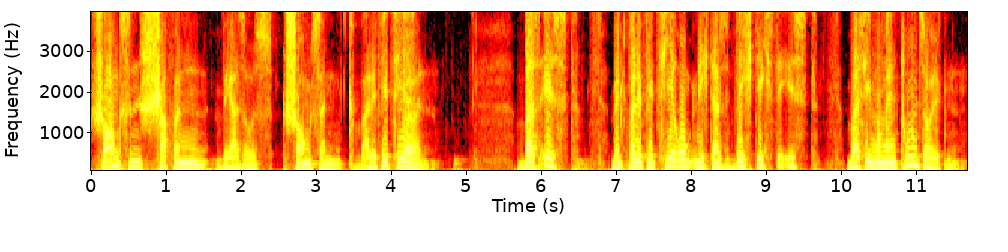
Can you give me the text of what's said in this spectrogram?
Chancen schaffen versus Chancen qualifizieren. Was ist, wenn Qualifizierung nicht das Wichtigste ist, was Sie im Moment tun sollten?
